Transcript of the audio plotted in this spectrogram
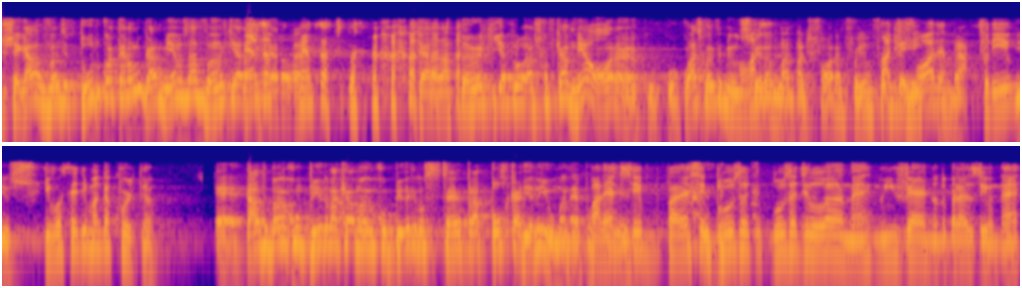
Chegava a van de tudo quanto era lugar, menos a van que era, Menos que era, a- que era na TAM, que ia pro. Acho que eu ficava meia hora, quase 40 minutos Nossa. esperando lá, lá de fora. Foi, um- foi Lá um de fora, frio. Isso. E você de manga curta. É, tava de manga comprida, mas aquela manga comprida que não serve pra porcaria nenhuma, né? Porque- Parece, parece blusa, de, blusa de lã, né? No inverno do Brasil, né?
